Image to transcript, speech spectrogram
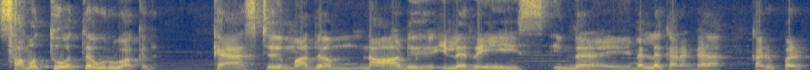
சமத்துவத்தை உருவாக்குது. கேஸ்ட்டு மதம் நாடு இல்லை ரேஸ் இந்த வெள்ளைக்காரங்க கருப்பர்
